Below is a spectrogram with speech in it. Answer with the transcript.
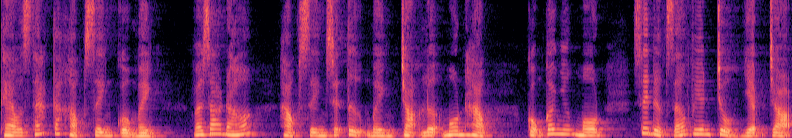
theo sát các học sinh của mình và do đó học sinh sẽ tự mình chọn lựa môn học, cũng có những môn sẽ được giáo viên chủ nhiệm chọn.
